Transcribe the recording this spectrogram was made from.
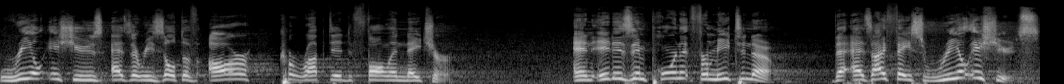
real issues as a result of our corrupted, fallen nature. And it is important for me to know that as I face real issues,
